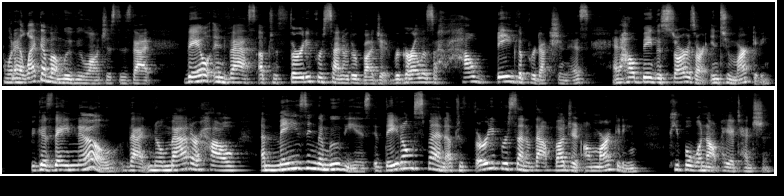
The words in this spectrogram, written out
What I like about movie launches is that they'll invest up to 30% of their budget, regardless of how big the production is and how big the stars are into marketing. Because they know that no matter how amazing the movie is, if they don't spend up to 30% of that budget on marketing, people will not pay attention.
